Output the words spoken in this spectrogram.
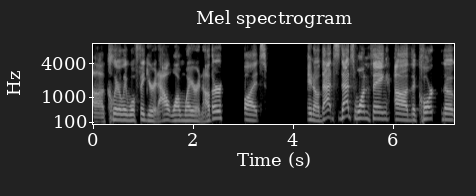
Uh, clearly, we'll figure it out one way or another. But you know that's that's one thing. Uh, the court the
